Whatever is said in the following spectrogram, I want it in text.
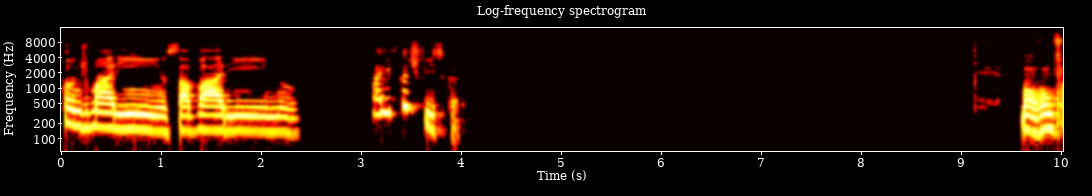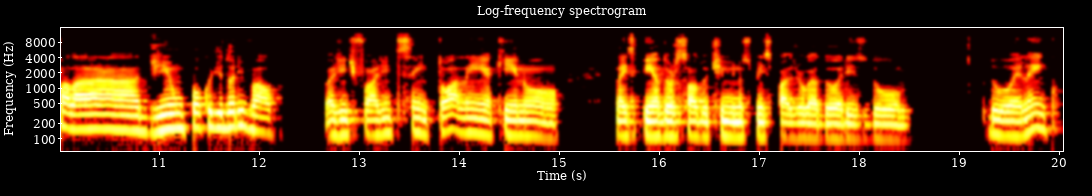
falando de Marinho, Savarino, aí fica difícil, cara. Bom, vamos falar de um pouco de Dorival. A gente, a gente sentou a lenha aqui no, na espinha dorsal do time, nos principais jogadores do, do elenco,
